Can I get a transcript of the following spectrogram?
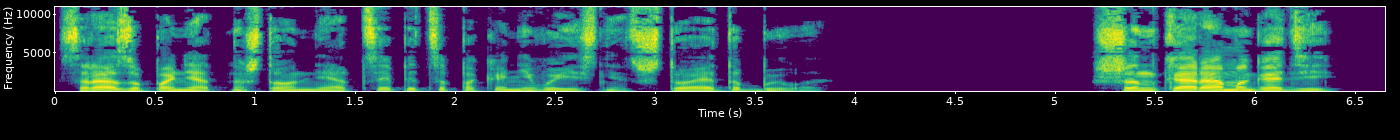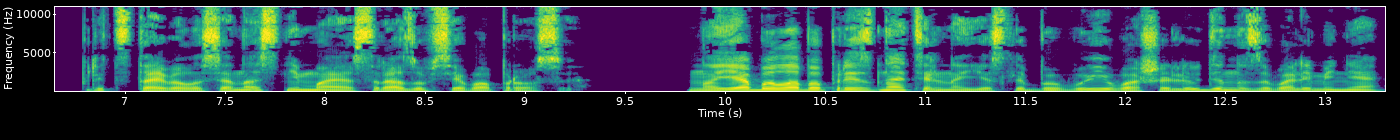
Сразу понятно, что он не отцепится, пока не выяснит, что это было. «Шанкара Магади», — представилась она, снимая сразу все вопросы. «Но я была бы признательна, если бы вы и ваши люди называли меня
